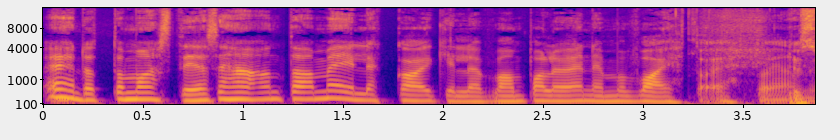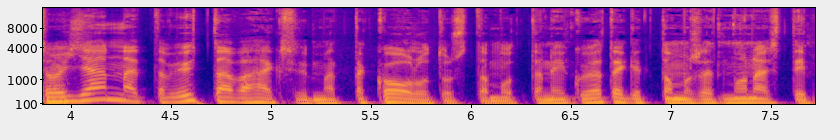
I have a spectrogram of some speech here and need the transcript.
ehdottomasti. Ja sehän antaa meille kaikille vaan paljon enemmän vaihtoehtoja. Ja se on myös. jännä, että yhtään väheksymättä koulutusta, mutta niin kuin jotenkin tuommoiset monesti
